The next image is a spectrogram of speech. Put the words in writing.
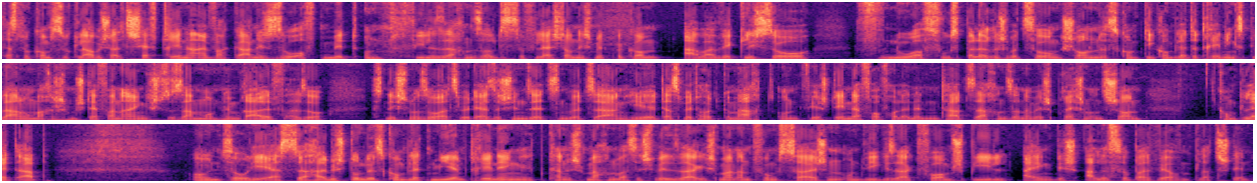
das bekommst du, glaube ich, als Cheftrainer einfach gar nicht so oft mit und viele Sachen solltest du vielleicht auch nicht mitbekommen. Aber wirklich so nur aufs Fußballerische bezogen schon. Das kommt die komplette Trainingsplanung mache ich mit Stefan eigentlich zusammen und mit dem Ralf. Also ist nicht nur so, als würde er sich hinsetzen, würde sagen, hier, das wird heute gemacht und wir stehen da vor vollendeten Tatsachen, sondern wir sprechen uns schon komplett ab. Und so die erste halbe Stunde ist komplett mir im Training, kann ich machen, was ich will, sage ich mal in Anführungszeichen. Und wie gesagt, vor dem Spiel eigentlich alles, sobald wir auf dem Platz stehen.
